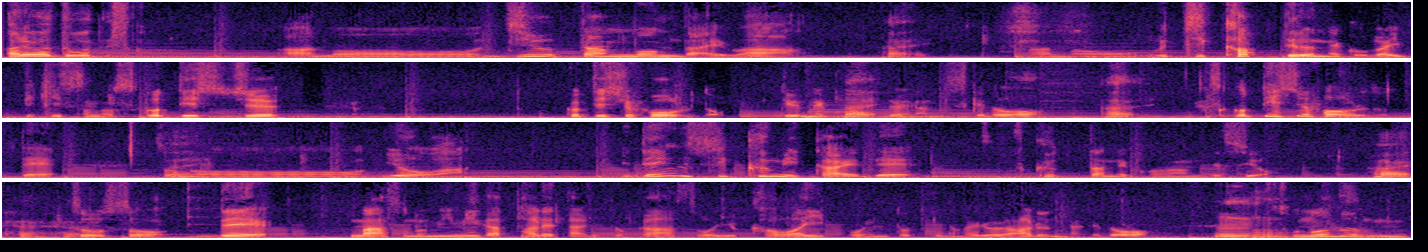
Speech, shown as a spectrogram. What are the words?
あれはどうですか？あのー、絨毯問題は、はい。あのーうち飼ってる猫が一匹、そのスコティッシュ、スコティッシュフォールドっていう猫の一人なんですけど、はい。スコティッシュフォールドって、その、要は、遺伝子組み換えで作った猫なんですよ。はいはいはいそうそう。で、まあその耳が垂れたりとか、そういう可愛いポイントっていうのがいろいろあるんだけど、うん。その分、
